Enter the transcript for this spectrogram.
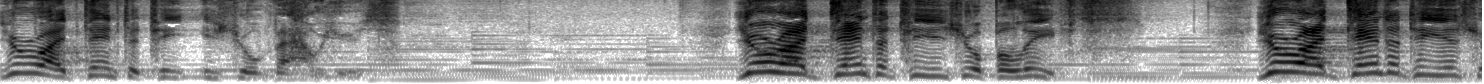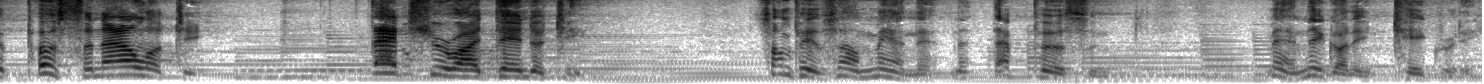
Your identity is your values. Your identity is your beliefs. Your identity is your personality. That's your identity. Some people say, oh man, that, that person, man, they got integrity,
